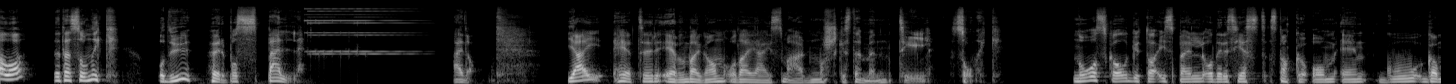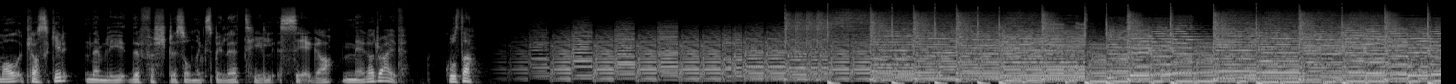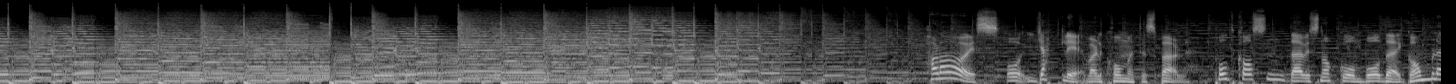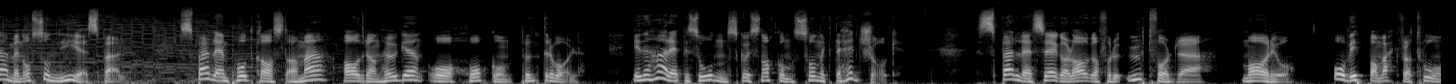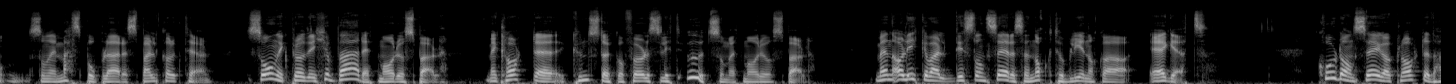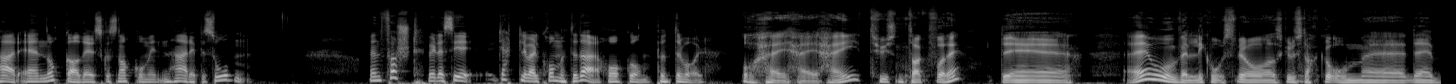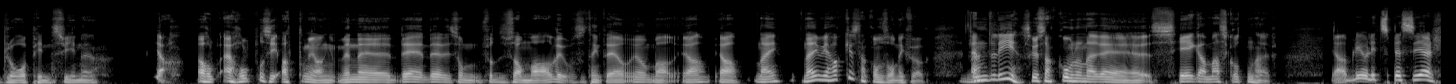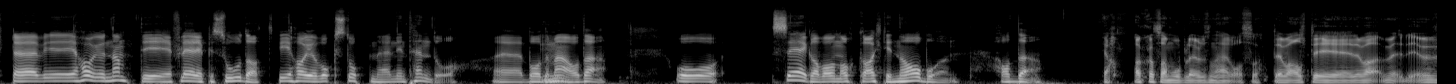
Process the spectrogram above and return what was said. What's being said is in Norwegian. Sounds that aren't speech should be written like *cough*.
Hallo, dette er Sonic, og du hører på spill. Nei da. Jeg heter Even Bergan, og det er jeg som er den norske stemmen til Sonic. Nå skal gutta i spill og deres gjest snakke om en god, gammel klassiker, nemlig det første Sonic-spillet til Sega Megadrive. Kos deg. Hallais, og hjertelig velkommen til Spill. Podkasten der vi snakker om både gamle, men også nye spill. Spill er en podkast av meg, Adrian Haugen og Håkon Puntervold. I denne episoden skal vi snakke om Sonic the Hedgehog. Spillet Sega laga for å utfordre Mario, og vippe han vekk fra tronen som den mest populære spillkarakteren. Sonic prøvde ikke å være et Mario-spill, men klarte kunststykket å føles litt ut som et Mario-spill men allikevel distansere seg nok til å bli noe eget. Hvordan Sega klarte det her, er noe av det vi skal snakke om i denne episoden. Men først vil jeg si hjertelig velkommen til deg, Håkon Puntervold. Å, oh, hei, hei, hei. Tusen takk for det. Det er jo veldig koselig å skulle snakke om eh, det blå pinnsvinet ja, jeg holdt, jeg holdt, på å si atter en gang, men eh, det, det, er sånn For du sa Mario, så tenkte jeg ja, ja, ja nei, nei, vi har ikke snakka om Sonic før. Nei. Endelig skal vi snakke om den der eh, Sega-maskotten her. Ja, det blir jo litt spesielt. Eh, vi har jo nevnt i flere episoder at vi har jo vokst opp med Nintendo, både mm. meg og deg. Og Sega var noe alltid naboen hadde. Ja, akkurat samme opplevelsen her også. Det var alltid Det var,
